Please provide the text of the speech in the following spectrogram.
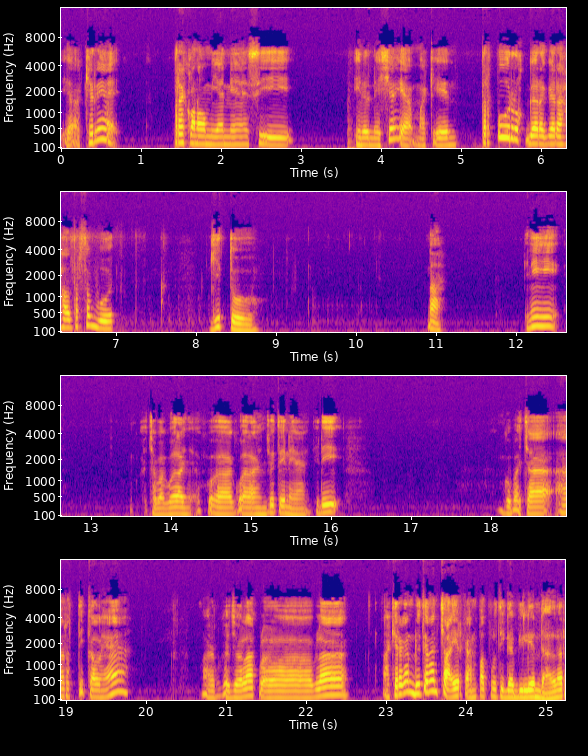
Ya akhirnya perekonomiannya si Indonesia ya makin terpuruk gara-gara hal tersebut. Gitu. Nah ini coba gue gua gua lanjutin ya. Jadi gue baca artikelnya Marif gejolak bla bla bla akhirnya kan duitnya kan cair kan 43 billion dollar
